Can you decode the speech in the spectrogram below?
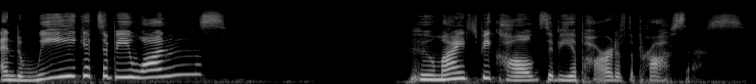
And we get to be ones who might be called to be a part of the process.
